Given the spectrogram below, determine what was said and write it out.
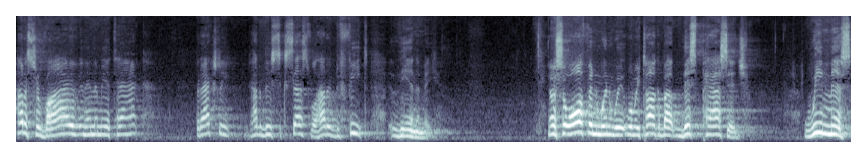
how to survive an enemy attack, but actually how to be successful, how to defeat the enemy. Now, so often when we, when we talk about this passage, we miss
